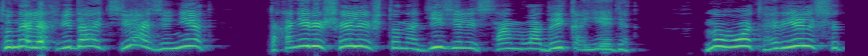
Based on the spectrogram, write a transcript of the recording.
Туннелях, видать, связи нет, так они решили, что на дизеле сам владыка едет. Ну вот, рельсы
